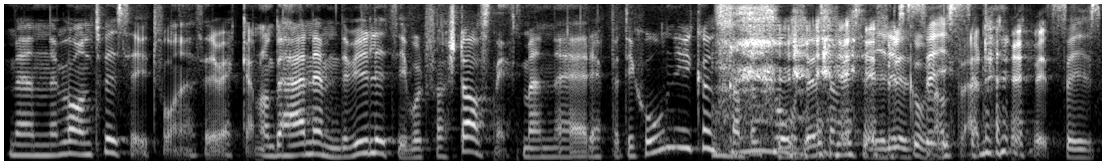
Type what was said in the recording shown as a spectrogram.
Men vanligtvis är det två nätter i veckan. Och det här nämnde vi ju lite i vårt första avsnitt men eh, repetition är ju kunskapens moder som vi säger i skolans värld. Precis.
